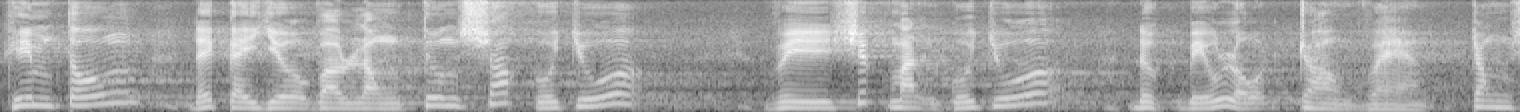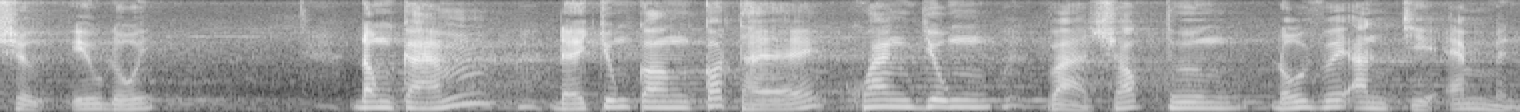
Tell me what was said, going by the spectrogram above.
Khiêm tốn để cậy dựa vào lòng thương xót của Chúa, Vì sức mạnh của Chúa được biểu lộ tròn vẹn trong sự yếu đuối đồng cảm để chúng con có thể khoan dung và xót thương đối với anh chị em mình.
